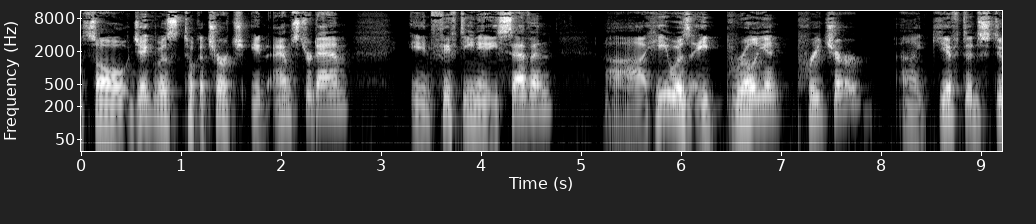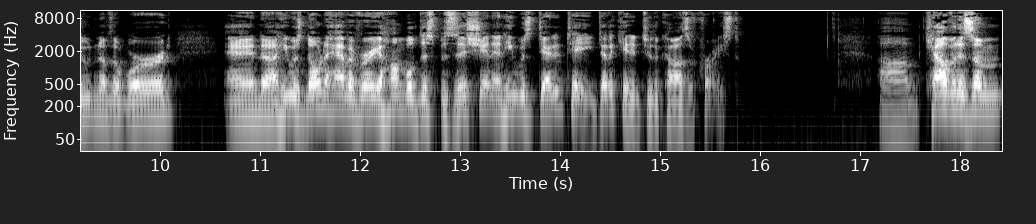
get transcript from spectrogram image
So Jacobus took a church in Amsterdam in 1587. Uh, he was a brilliant preacher, a gifted student of the word, and uh, he was known to have a very humble disposition, and he was dedicated to the cause of Christ. Um, Calvinism,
